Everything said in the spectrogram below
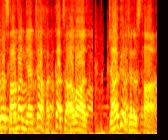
सर्वसामान्यांच्या हक्काचा आवाज जागर जनस्थान.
